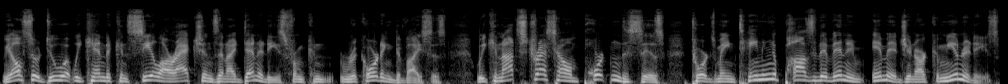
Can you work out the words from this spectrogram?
We also do what we can to conceal our actions and identities from con- recording devices. We cannot stress how important this is towards maintaining a positive in- image in our communities,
